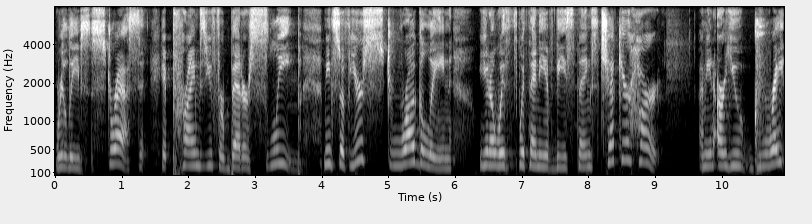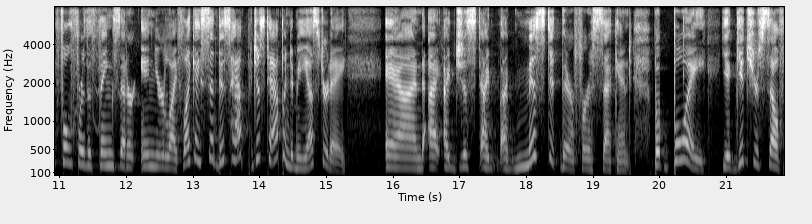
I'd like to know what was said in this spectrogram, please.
relieves stress, it primes you for better sleep. I mean, so if you're struggling, you know, with, with any of these things, check your heart. I mean, are you grateful for the things that are in your life? Like I said, this hap- just happened to me yesterday. And I, I just I, I missed it there for a second. But boy, you get yourself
